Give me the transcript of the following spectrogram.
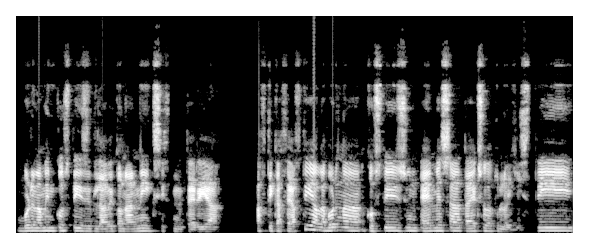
μπορεί να μην κοστίζει δηλαδή το να ανοίξει την εταιρεία αυτή καθεαυτή, αλλά μπορεί να κοστίζουν έμεσα τα έξοδα του λογιστή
